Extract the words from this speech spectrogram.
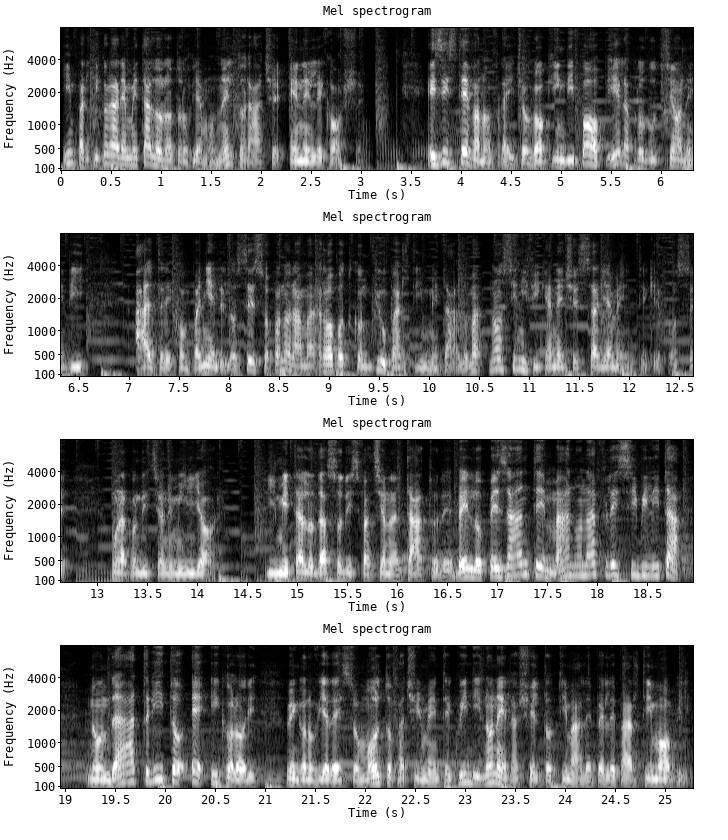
in particolare metallo lo troviamo nel torace e nelle cosce. Esistevano fra i Chogokin di Poppy e la produzione di altre compagnie dello stesso panorama robot con più parti in metallo, ma non significa necessariamente che fosse una condizione migliore. Il metallo dà soddisfazione al tatto ed è bello pesante, ma non ha flessibilità, non dà attrito e i colori vengono via adesso molto facilmente, quindi non è la scelta ottimale per le parti mobili.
